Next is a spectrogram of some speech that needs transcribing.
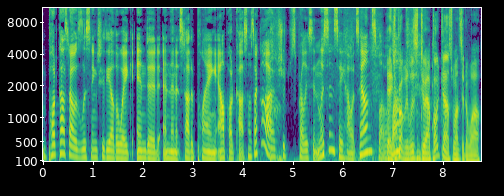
podcast I was listening to the other week ended, and then it started playing our podcast. And I was like, oh, I should just probably sit and listen, see how it sounds. Blah blah Yeah, you blah. should probably listen to our podcast once in a while.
